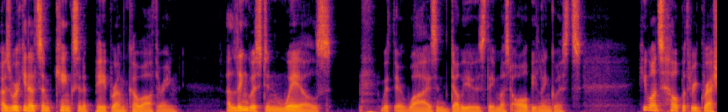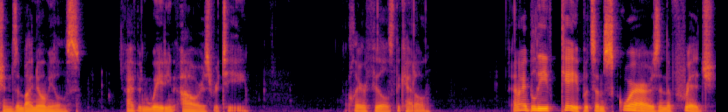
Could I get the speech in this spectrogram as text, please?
I was working out some kinks in a paper I'm co authoring. A linguist in Wales, with their Y's and W's, they must all be linguists. He wants help with regressions and binomials. I've been waiting hours for tea. Claire fills the kettle. And I believe Kay put some squares in the fridge.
